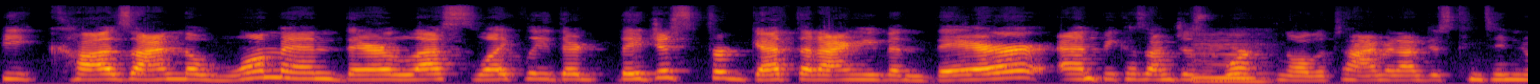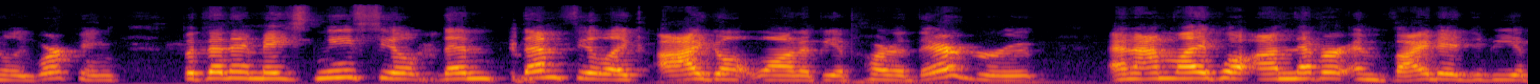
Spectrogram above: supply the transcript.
because I'm the woman, they're less likely they they just forget that I'm even there and because I'm just mm. working all the time and I'm just continually working, but then it makes me feel them them feel like I don't want to be a part of their group and I'm like, well, I'm never invited to be a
